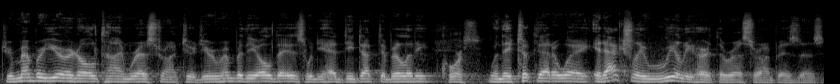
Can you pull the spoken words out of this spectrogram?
Do you remember you're an old-time restaurateur? Do you remember the old days when you had deductibility? Of course. When they took that away, it actually really hurt the restaurant business.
